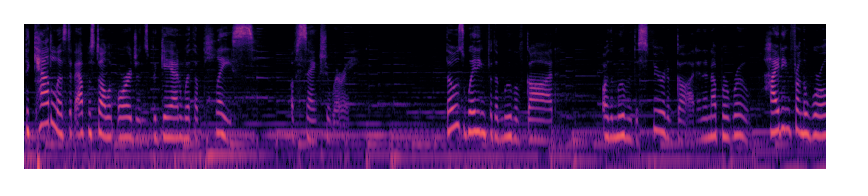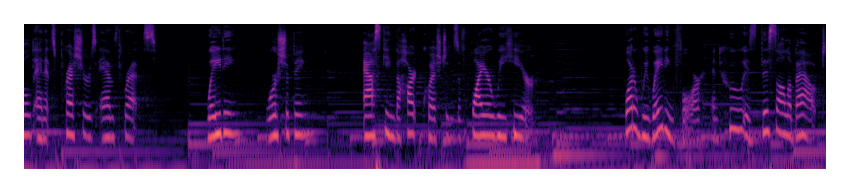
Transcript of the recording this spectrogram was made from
The catalyst of apostolic origins began with a place of sanctuary. Those waiting for the move of God or the move of the Spirit of God in an upper room, hiding from the world and its pressures and threats, waiting, worshiping, asking the heart questions of why are we here? What are we waiting for? And who is this all about?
